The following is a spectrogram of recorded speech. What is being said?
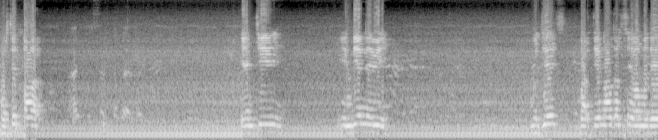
हर्षद पवार यांची इंडियन नेव्ही म्हणजेच भारतीय नौदल सेवामध्ये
